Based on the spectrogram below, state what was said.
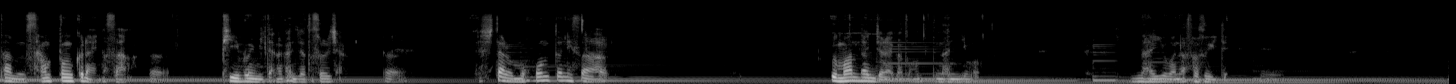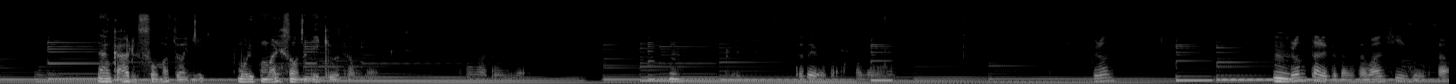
多分3分くらいのさ、うん PV みたいな感じだとするじゃん。うん。したらもう本当にさ、はい埋まんないんじゃないかと思って何にも内容がなさすぎてうん。なんかある走馬灯に盛り込まれそうな出来事そ例えばさ、あの、フロンうん。フロンターレとかのさ、ワンシーズンのさ、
